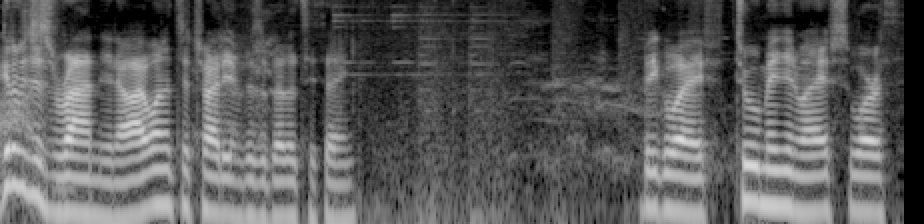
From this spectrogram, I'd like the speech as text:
Could have just ran, you know. I wanted to try the invisibility thing. Big wave. Two minion waves worth.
